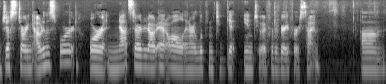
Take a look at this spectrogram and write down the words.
just starting out in the sport or not started out at all and are looking to get into it for the very first time. Um,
